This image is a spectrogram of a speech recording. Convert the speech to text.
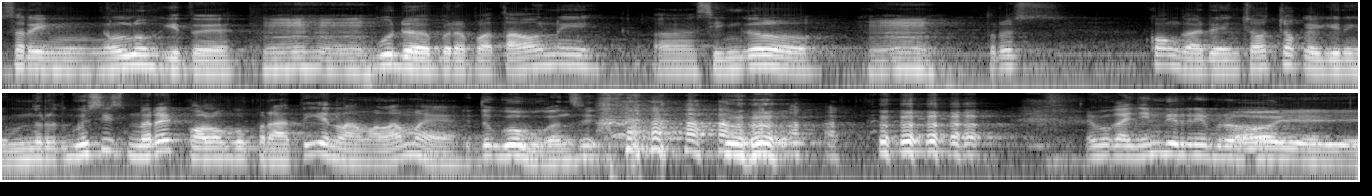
sering ngeluh gitu ya. Hmm, hmm, Gue udah berapa tahun nih eh, single, hmm. terus kok nggak ada yang cocok kayak gini. Menurut gue sih sebenarnya kalau gue perhatiin lama-lama ya, Itu gue bukan sih. eh bukan nyindir nih bro. Oh, iya, iya,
